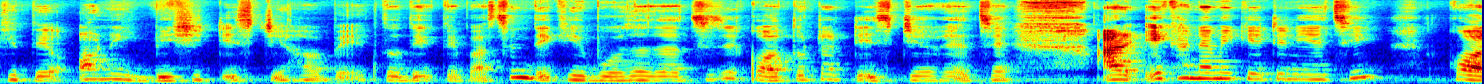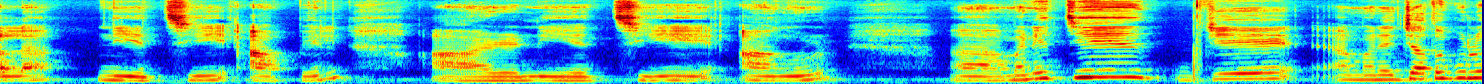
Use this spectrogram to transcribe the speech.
খেতে অনেক বেশি টেস্টি হবে। তো দেখতে পাচ্ছেন দেখেই বোঝা যাচ্ছে যে কতটা টেস্টি হয়েছে। আর এখানে আমি কেটে নিয়েছি কলা, নিয়েছি আপেল, আর নিয়েছি আঙুর। মানে যে যে মানে যতগুলো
